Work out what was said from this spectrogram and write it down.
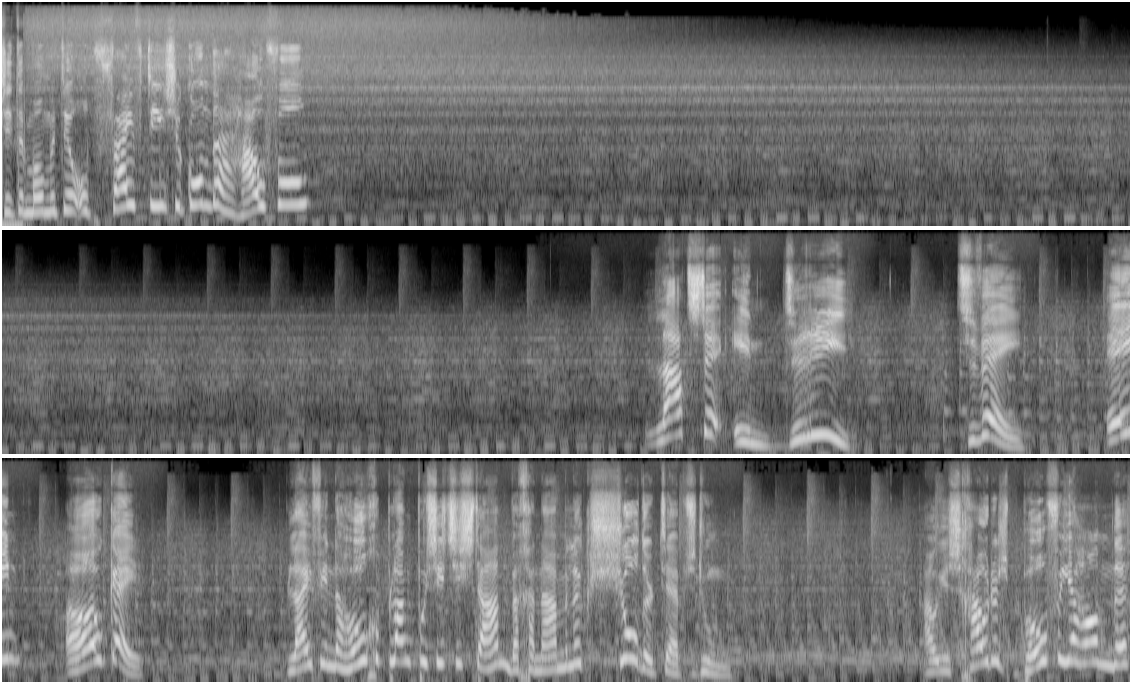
Zitten momenteel op 15 seconden. Hou vol. Laatste in 3, 2, 1. Oké. Blijf in de hoge plankpositie staan. We gaan namelijk shoulder taps doen. Hou je schouders boven je handen.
